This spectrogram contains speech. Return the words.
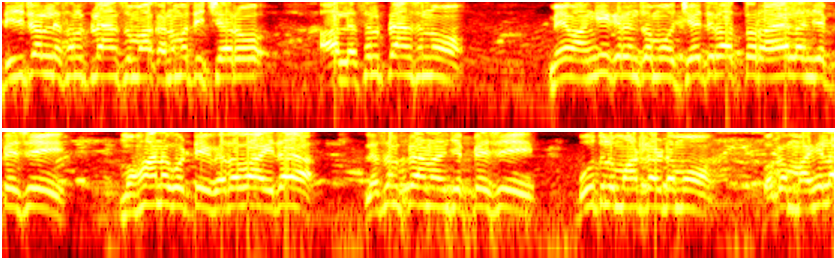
డిజిటల్ లెసన్ ప్లాన్స్ మాకు అనుమతి ఇచ్చారో ఆ లెసన్ ప్లాన్స్ను మేము అంగీకరించము చేతిరాత్తో రాయాలని చెప్పేసి మొహాన కొట్టి విధవా ఇదా లెసన్ ప్లాన్ అని చెప్పేసి బూతులు మాట్లాడడము ఒక మహిళ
